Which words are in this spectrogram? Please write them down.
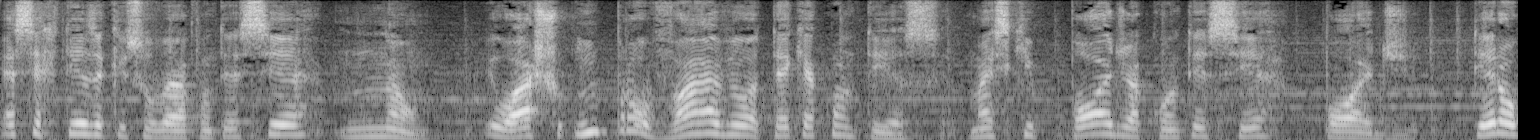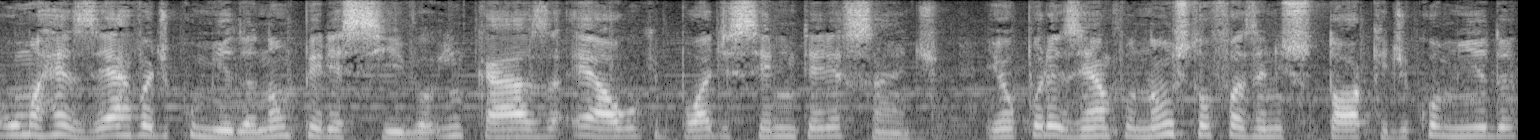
É certeza que isso vai acontecer? Não. Eu acho improvável até que aconteça, mas que pode acontecer, pode. Ter alguma reserva de comida não perecível em casa é algo que pode ser interessante. Eu, por exemplo, não estou fazendo estoque de comida,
